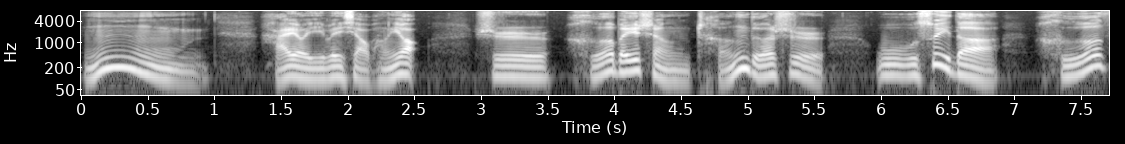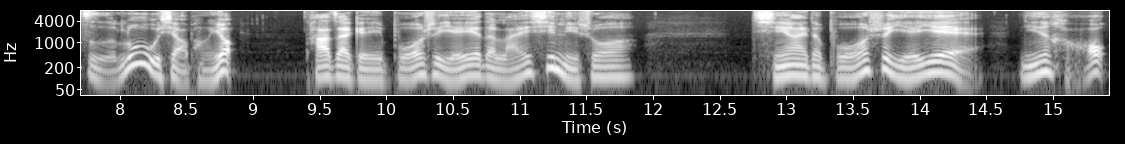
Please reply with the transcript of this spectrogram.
嗯，还有一位小朋友是河北省承德市五岁的何子路小朋友。他在给博士爷爷的来信里说：“亲爱的博士爷爷，您好，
